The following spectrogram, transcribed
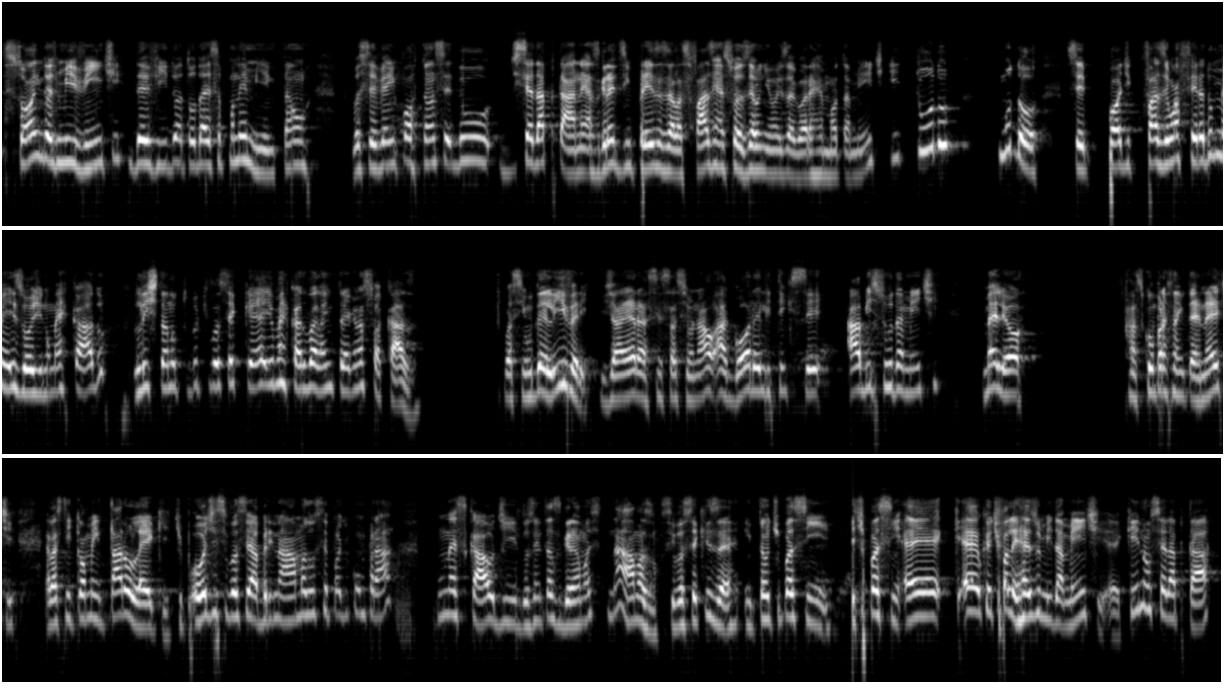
só em 2020 devido a toda essa pandemia. Então, você vê a importância do, de se adaptar, né? As grandes empresas, elas fazem as suas reuniões agora remotamente e tudo mudou. Você pode fazer uma feira do mês hoje no mercado, listando tudo que você quer e o mercado vai lá e entrega na sua casa. Tipo assim, o delivery já era sensacional, agora ele tem que ser absurdamente melhor. As compras na internet, elas têm que aumentar o leque. Tipo, hoje se você abrir na Amazon, você pode comprar um Nescau de 200 gramas na Amazon, se você quiser. Então, tipo assim, é tipo assim, é, é o que eu te falei, resumidamente, é, quem não se adaptar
